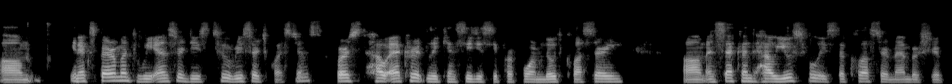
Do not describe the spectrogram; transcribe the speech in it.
Um, in experiment, we answered these two research questions. First, how accurately can CGC perform node clustering? Um, and second, how useful is the cluster membership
